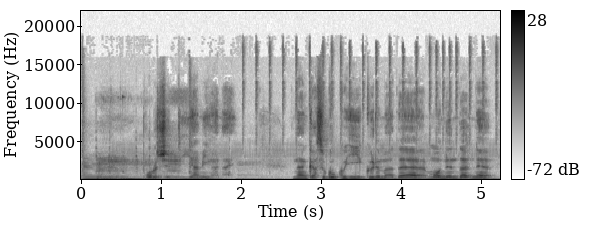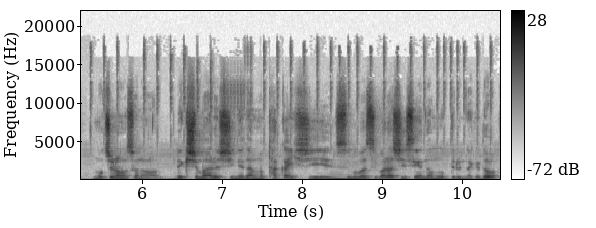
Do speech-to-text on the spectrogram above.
うん。ポルシェって嫌味がない、うんなんかすごくいい車でもう年代ねもちろんその歴史もあるし値段も高いしすごい素晴らしい性能を持ってるんだけど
